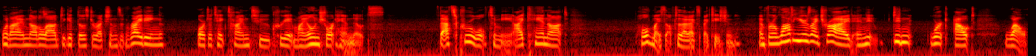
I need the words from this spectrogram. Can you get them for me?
when I'm not allowed to get those directions in writing or to take time to create my own shorthand notes. That's cruel to me. I cannot hold myself to that expectation. And for a lot of years I tried and it didn't work out well.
